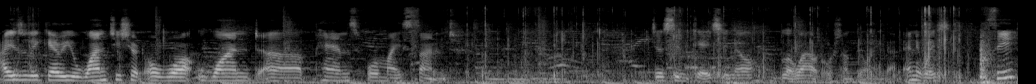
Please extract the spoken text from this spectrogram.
I usually carry one t-shirt or one uh, pants for my son. Just in case you know blow out or something like that. Anyways see?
